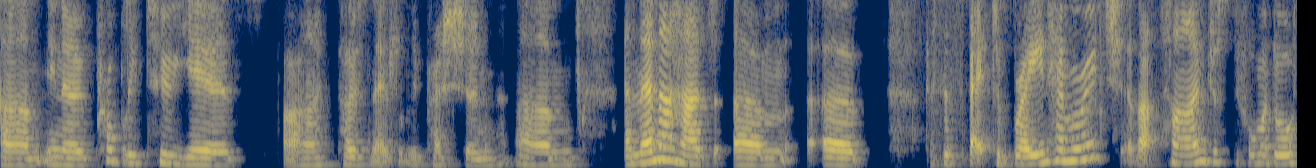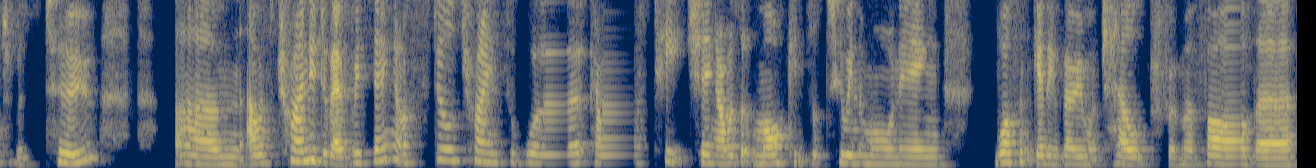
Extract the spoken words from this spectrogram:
um, you know probably two years I had postnatal depression um, and then I had um, a, a suspected brain hemorrhage at that time just before my daughter was two Um, I was trying to do everything. I was still trying to work. I was teaching. I was at Mark until two in the morning. Wasn't getting very much help from my father.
